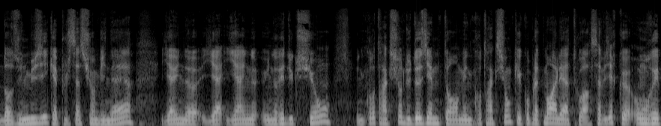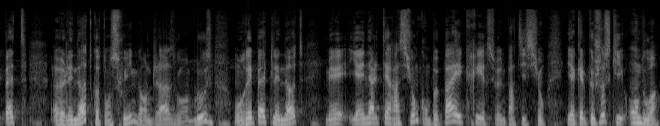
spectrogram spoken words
dans une musique à pulsation binaire, il y a, une, réduction, une contraction du deuxième temps, mais une contraction qui est complètement aléatoire. Ça veut dire qu'on répète euh, les notes quand on swing en jazz ou en blues, on répète les notes, mais il y a une altération qu'on ne peut pas écrire sur une partition. Il y a quelque chose qui ondoie.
